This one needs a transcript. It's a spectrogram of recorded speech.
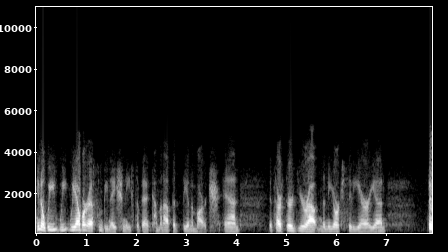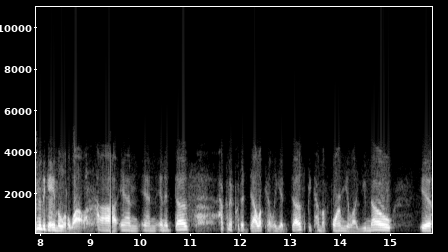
you know, we, we we have our SMB Nation East event coming up at the end of March, and it's our third year out in the New York City area, and been in the game a little while, uh, and and and it does. How can I put it delicately? It does become a formula. You know, if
